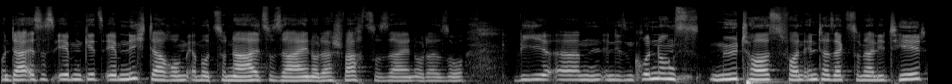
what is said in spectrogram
Und da ist es eben, geht es eben nicht darum, emotional zu sein oder schwach zu sein oder so, wie ähm, in diesem Gründungsmythos von Intersektionalität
